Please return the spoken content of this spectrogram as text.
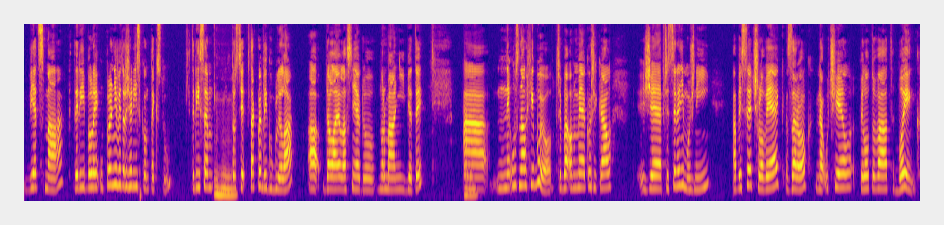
věcma, které byly úplně vytržený z kontextu, který jsem mm-hmm. prostě takhle vygooglila a dala je vlastně do normální věty a mm. neuznal chybu, jo. Třeba on mi jako říkal, že přece není možný, aby se člověk za rok naučil pilotovat Boeing,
